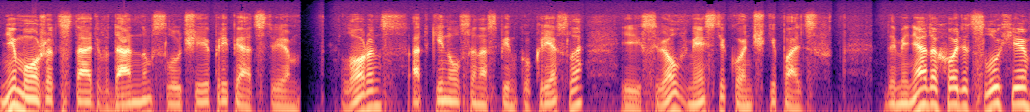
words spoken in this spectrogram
не может стать в данном случае препятствием. Лоренс откинулся на спинку кресла и свел вместе кончики пальцев. До меня доходят слухи,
